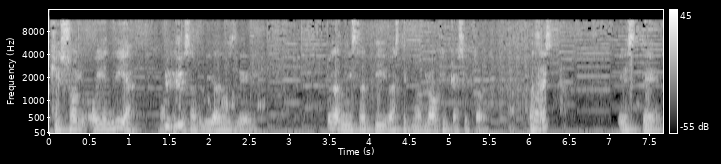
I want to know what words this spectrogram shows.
que soy hoy en día, ¿no? Esas habilidades de pues, administrativas, tecnológicas y todo. este,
